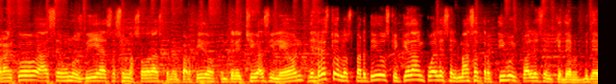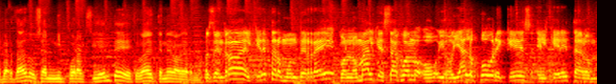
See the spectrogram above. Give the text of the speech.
hace unos días, hace unas horas con el partido entre Chivas y León, del resto de los partidos que quedan, ¿cuál es el más atractivo y cuál es el que de, verdad, o sea, ni por accidente te va a detener a verlo? Pues de entrada el Querétaro Monterrey, con lo mal que está jugando, o, ya lo pobre que es el Querétaro,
